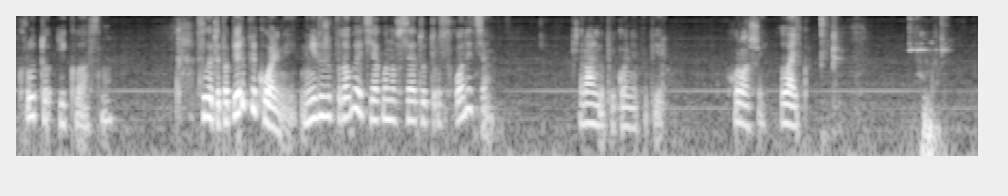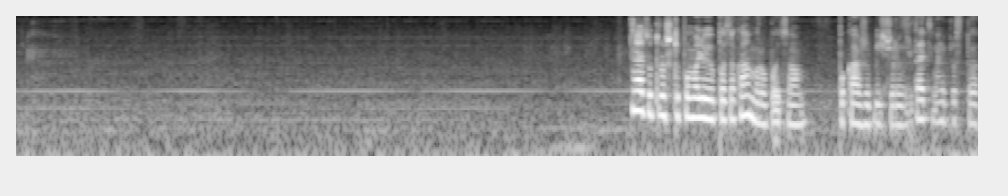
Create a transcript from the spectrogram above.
круто і класно. Слухайте, папір прикольний. Мені дуже подобається, як воно все тут розходиться. Реально прикольний папір. Хороший. Лайк. Я тут трошки помалюю поза камеру, потім вам покажу більше результатів. У мене просто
